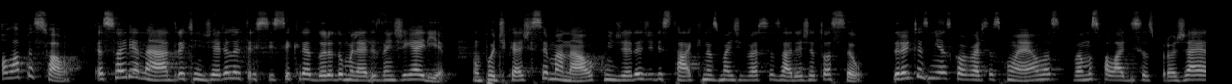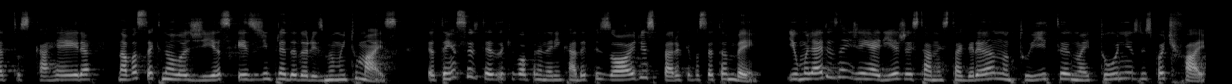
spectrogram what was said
Olá, pessoal! Eu sou a Ariana Adrat, engenheira eletricista e criadora do Mulheres na Engenharia, um podcast semanal com engenheiras de destaque nas mais diversas áreas de atuação. Durante as minhas conversas com elas, vamos falar de seus projetos, carreira, novas tecnologias, cases de empreendedorismo e muito mais. Eu tenho certeza que vou aprender em cada episódio e espero que você também. E o Mulheres na Engenharia já está no Instagram, no Twitter, no iTunes, no Spotify.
